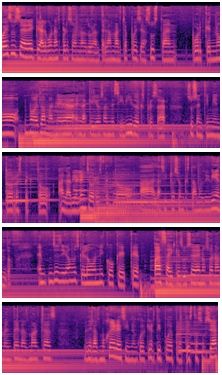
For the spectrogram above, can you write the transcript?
pues sucede que algunas personas durante la marcha pues se asustan porque no, no es la manera en la que ellos han decidido expresar su sentimiento respecto a la violencia o respecto a la situación que estamos viviendo. Entonces digamos que lo único que, que pasa y que sucede no solamente en las marchas de las mujeres, sino en cualquier tipo de protesta social,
